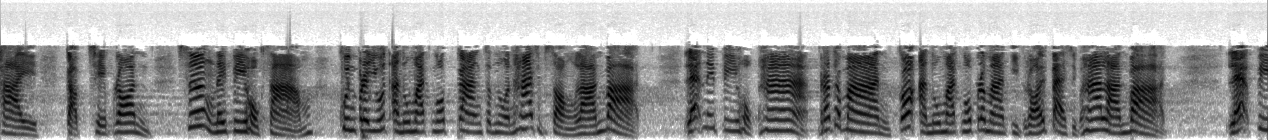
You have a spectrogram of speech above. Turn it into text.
ไทยกับเชฟรอน ซึ่งในปี 63 คุณประยุทธ์อนุมัติงบกลางจำนวน 52 ล้านบาท และในปี 65 รัฐบาลก็อนุมัติงบประมาณอีก 185 ล้านบาท และปี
